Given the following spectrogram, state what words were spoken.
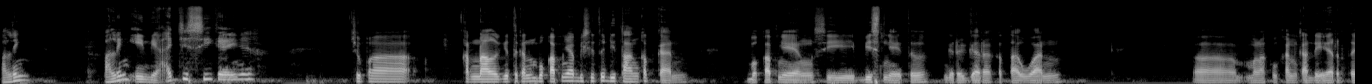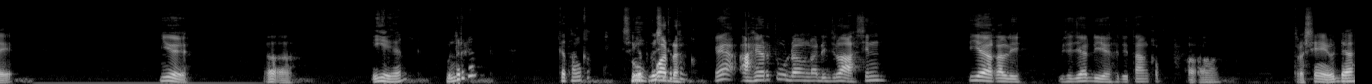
paling paling ini aja sih kayaknya cuma kenal gitu kan bokapnya habis itu ditangkap kan bokapnya yang si bisnya itu gara-gara ketahuan eh, melakukan KDRT Iya ya? Heeh. Iya kan? Bener kan? Ketangkep. Lupa dah. Kayak akhir tuh udah nggak dijelasin. Iya kali. Bisa jadi ya ditangkap. Heeh. Terusnya ya udah.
